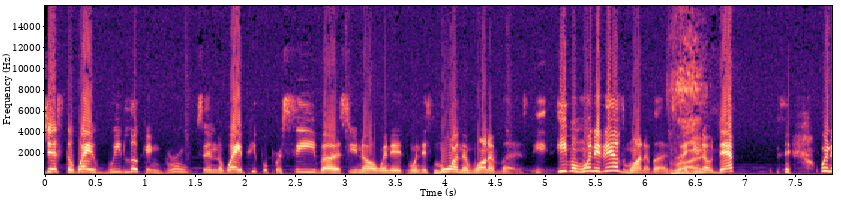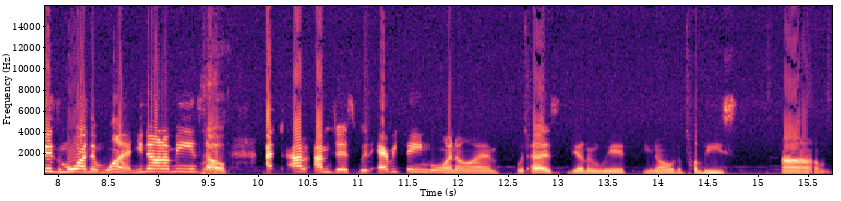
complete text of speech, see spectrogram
just the way we look in groups and the way people perceive us. You know, when it when it's more than one of us, even when it is one of us. But you know, definitely when it's more than one. You know what I mean? So Right. I, I, I'm just with everything going on with us dealing with you know the police um,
